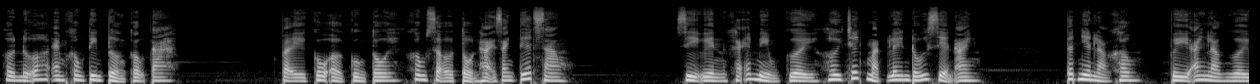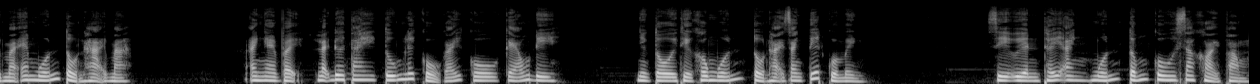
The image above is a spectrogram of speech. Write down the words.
Hơn nữa em không tin tưởng cậu ta. Vậy cô ở cùng tôi không sợ tổn hại danh tiết sao? Dì Uyên khẽ mỉm cười hơi trách mặt lên đối diện anh. Tất nhiên là không, vì anh là người mà em muốn tổn hại mà. Anh nghe vậy lại đưa tay túm lấy cổ gái cô kéo đi. Nhưng tôi thì không muốn tổn hại danh tiết của mình. Dì Uyên thấy anh muốn tống cô ra khỏi phòng,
